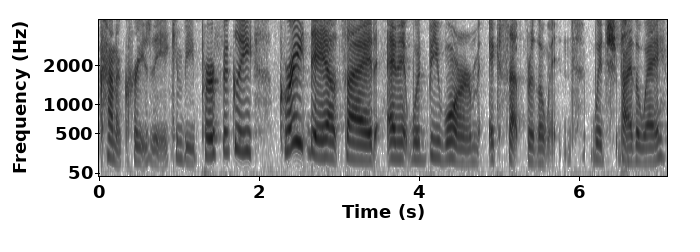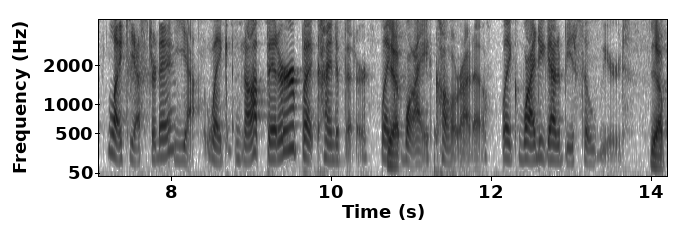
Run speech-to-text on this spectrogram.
kind of crazy. It can be perfectly great day outside and it would be warm except for the wind, which by the way, Like yesterday. yeah, like not bitter but kind of bitter. Like Yep. why Colorado? Like why do you got to be so weird? Yep.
